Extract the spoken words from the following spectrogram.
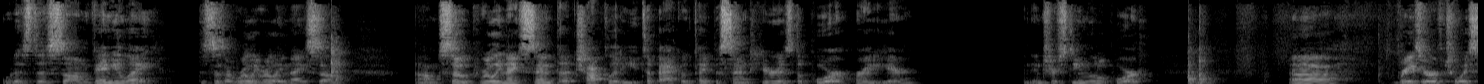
what is this, um. This is a really, really nice uh, um, soap, really nice scent, a chocolatey tobacco type of scent. Here is the pour right here. An interesting little pour. Uh, razor of choice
